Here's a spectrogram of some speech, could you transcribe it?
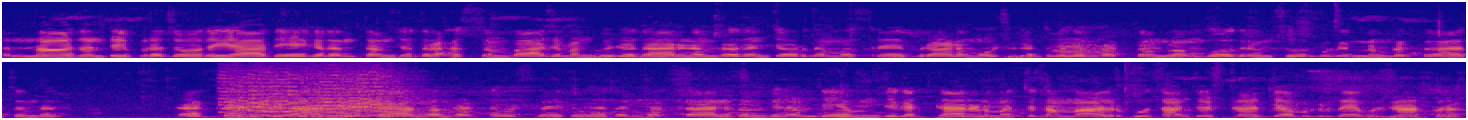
తన్నాదంతే ప్రచోదయాత్ ఏకదంతం చతురహస్తం భాషమంకుజదారణం రథం చౌర్ధం వస్త్రే ప్రాణం మూషకధ్వజం రక్తం లంబోదరం శూర్పకర్ణం రక్తవాసం రక్తయుక్తాంగం రక్తపుష్పేతుగతం రక్తానకం విలం దేవం జగత్కారణమచ్చతం ఆవిర్భూతాం చుష్టాధ్యాపకృతే పురుషాత్పరం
